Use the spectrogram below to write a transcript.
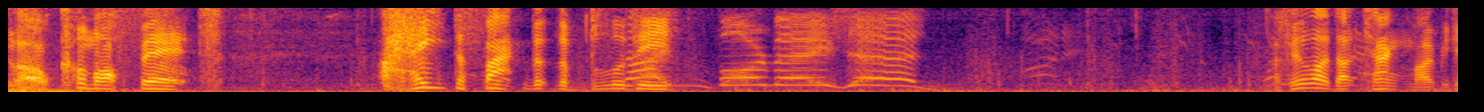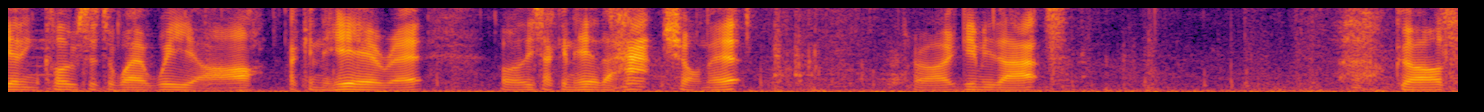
Oh, come off it! I hate the fact that the bloody... Formation! I feel like that tank might be getting closer to where we are. I can hear it. Or at least I can hear the hatch on it. Alright, give me that. Oh, God.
